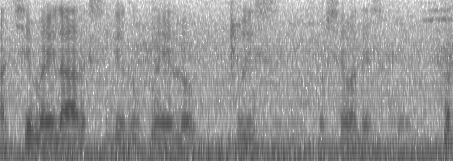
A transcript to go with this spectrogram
अच्छी महिला आरक्षी के रूप में ये लोग पुलिस को सेवा दे सकें।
